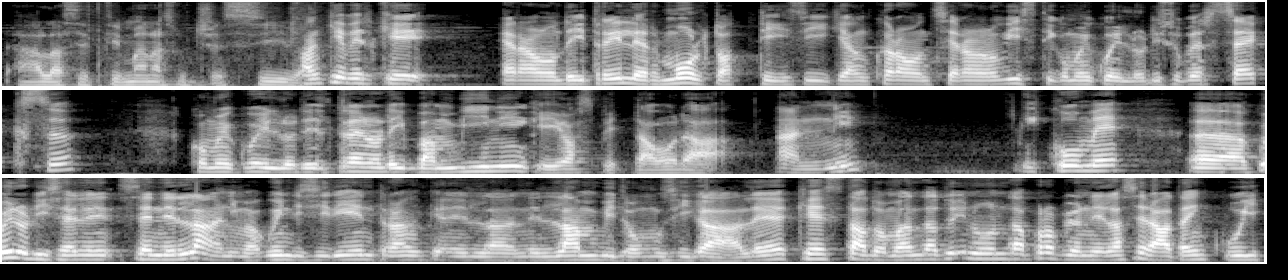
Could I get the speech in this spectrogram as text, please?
alla settimana successiva. Anche perché erano dei trailer molto attesi che ancora non si erano visti come quello di Super Sex, come quello del treno dei bambini che io aspettavo da anni e come Uh, quello di Se, Se nell'anima, quindi si rientra anche nella, nell'ambito musicale, che è stato mandato in onda proprio nella serata in cui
